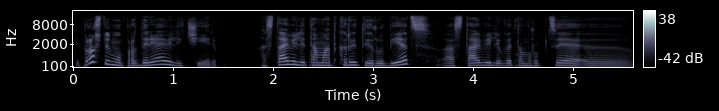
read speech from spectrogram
И просто ему продырявили череп. Оставили там открытый рубец, оставили в этом рубце э,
